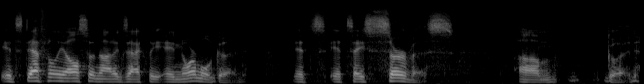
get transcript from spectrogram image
It's definitely also not exactly a normal good. It's, it's a service um, good.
